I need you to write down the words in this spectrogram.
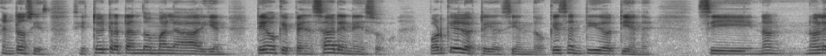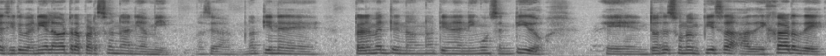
Entonces, si estoy tratando mal a alguien, tengo que pensar en eso. ¿Por qué lo estoy haciendo? ¿Qué sentido tiene? Si no, no le sirve ni a la otra persona ni a mí. O sea, no tiene, realmente no, no tiene ningún sentido. Eh, entonces uno empieza a dejar de,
